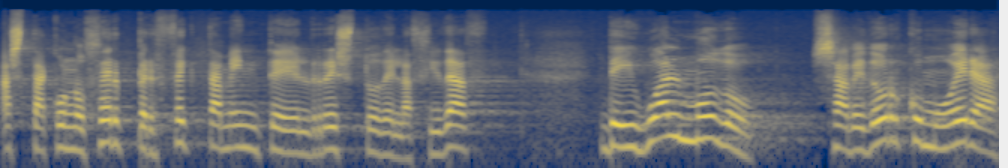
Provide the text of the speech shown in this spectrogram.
hasta conocer perfectamente el resto de la ciudad. De igual modo, sabedor como era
